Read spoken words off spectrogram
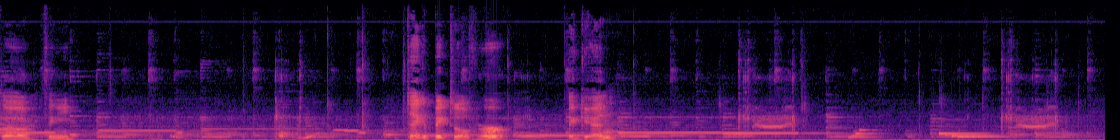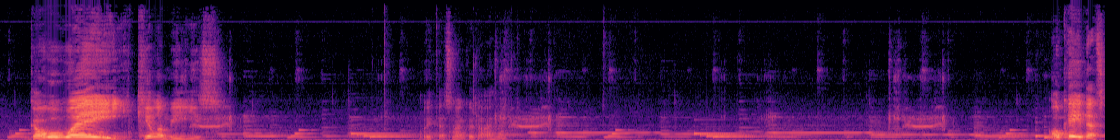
the thingy. Take a picture of her, again. Go away, killer bees. Wait, that's not good either. Okay, that's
